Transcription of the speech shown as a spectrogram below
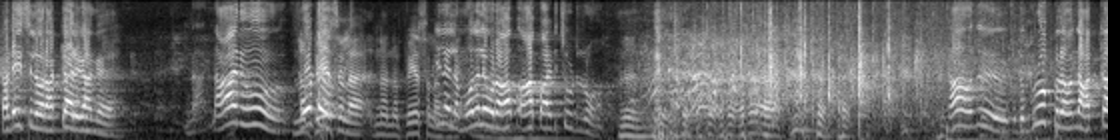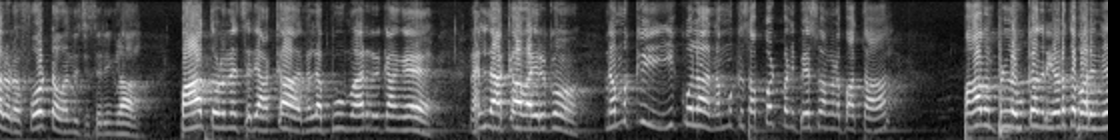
கடைசியில் ஒரு அக்கா இருக்காங்க. நானும் பேசலை. இன்னும் பேசலை. இல்ல இல்ல முதல்ல ஒரு ஆப் ஆப் அடிச்சு விட்டுருவோம். நான் வந்து இந்த குரூப்ல வந்து அக்காளோட போட்டோ வந்துச்சு சரிங்களா? பார்த்த உடனே சரி அக்கா நல்ல பூ மாதிரி இருக்காங்க. நல்ல அக்காவாக இருக்கும். நமக்கு ஈக்குவலாக நமக்கு சப்போர்ட் பண்ணி பேசுவாங்கன்னு பார்த்தா பாவம் பிள்ளை உட்காந்துரு இடத்த பாருங்க.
